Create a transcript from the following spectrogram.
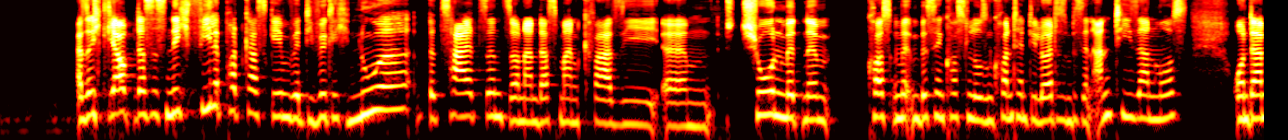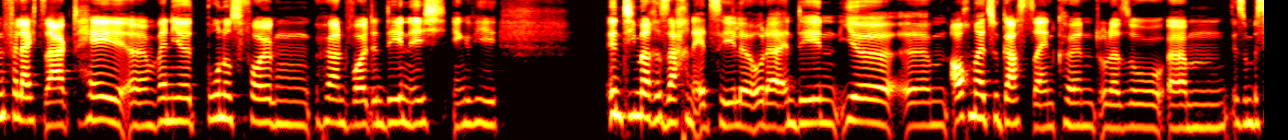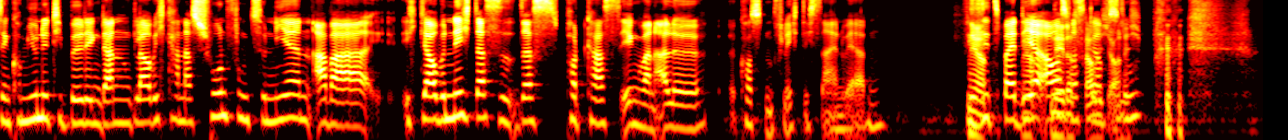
Also ich glaube, dass es nicht viele Podcasts geben wird, die wirklich nur bezahlt sind, sondern dass man quasi ähm, schon mit einem mit ein bisschen kostenlosen Content die Leute so ein bisschen anteasern muss und dann vielleicht sagt, hey, äh, wenn ihr Bonusfolgen hören wollt, in denen ich irgendwie intimere Sachen erzähle oder in denen ihr ähm, auch mal zu Gast sein könnt oder so, ähm, so ein bisschen Community Building, dann glaube ich, kann das schon funktionieren. Aber ich glaube nicht, dass, dass Podcasts irgendwann alle kostenpflichtig sein werden. Wie ja. es bei dir ja. aus? Nee, Was glaubst du?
